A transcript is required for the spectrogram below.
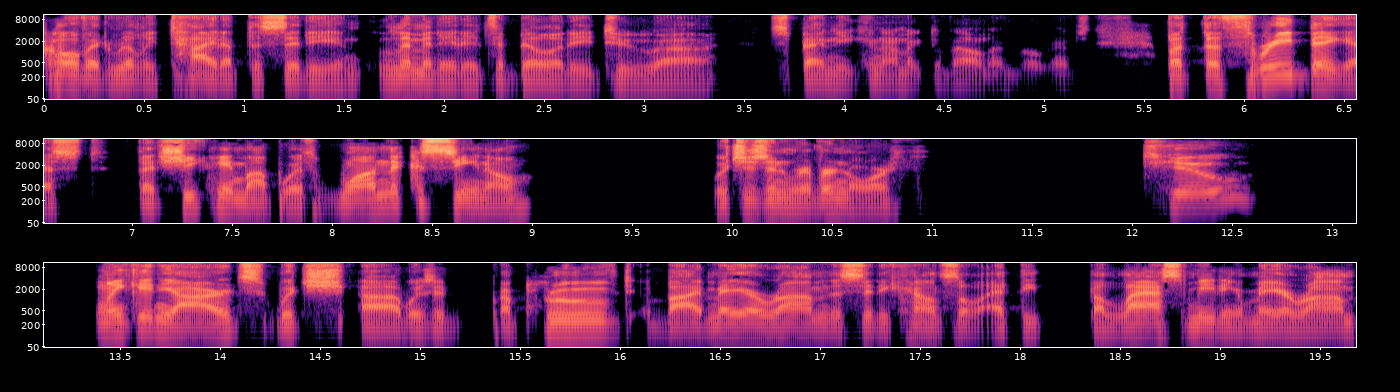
COVID really tied up the city and limited its ability to uh, spend economic development programs. But the three biggest that she came up with one, the casino, which is in River North. Two, Lincoln Yards, which uh, was approved by Mayor Rahm and the city council at the, the last meeting of Mayor Rahm,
